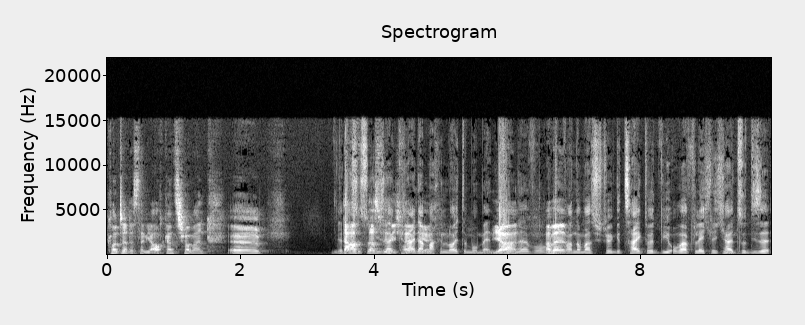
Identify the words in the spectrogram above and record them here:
konnte das dann ja auch ganz charmant. Äh, ja, das, das ist so das dieser Kleider halt, machen Leute Moment, ja, ne? wo aber, einfach nochmal schön gezeigt wird, wie oberflächlich halt so diese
